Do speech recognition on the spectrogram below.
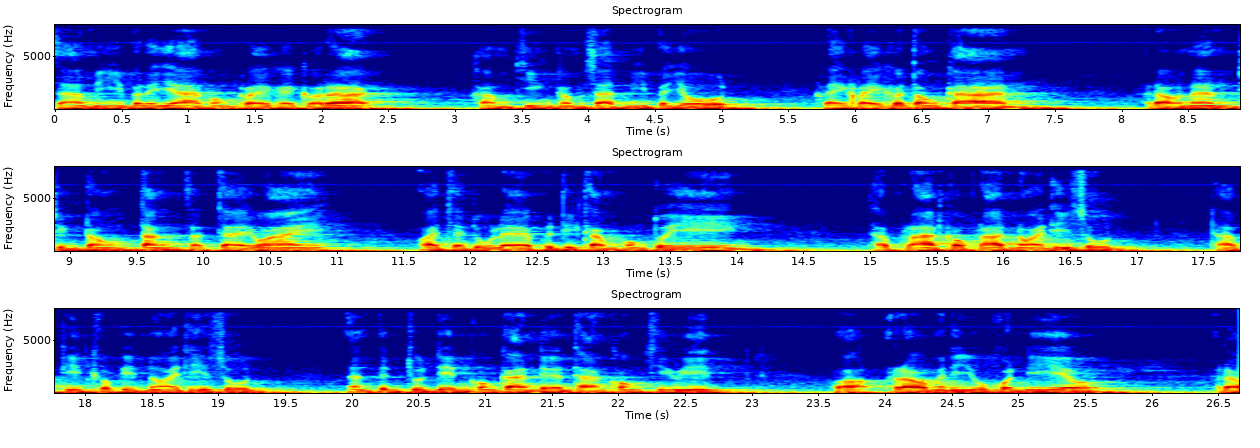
สามีภรรยาของใครใครก็รักคำจริงคำสัตย์มีประโยชน์ ใครๆก็ต้องการ เรานั้นจึงต้องตั้งสัจใจไว้ ว่าจะดูแลพฤติกรรมของตัวเอง ถ้าพลาดก็พลาดน้อยที่สุด ถ้าผิดก็ผิดน้อยที่สุด นั่นเป็นจุดเด่นของการเดินทางของชีวิต เพราะเราไม่ได้อยู่คนเดียว เรา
